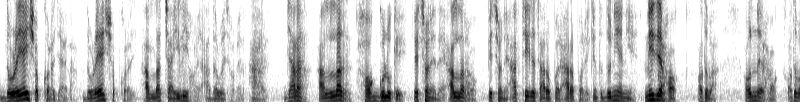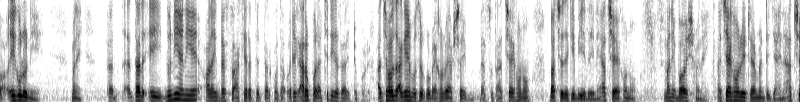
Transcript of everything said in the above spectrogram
দৌড়াইয়াই সব করা যায় না। দৌড়াইয়াই সব করা যায়। আল্লাহ চাইলেই হয় আদারওয়াইজ হবে না। আর যারা আল্লাহর হকগুলোকে পেছনে দেয়, আল্লাহর হক পেছনে, আর ঠিক আছে, আরও পরে আরও পরে, কিন্তু দুনিয়া নিয়ে নিজের হক অথবা অন্যের হক অথবা এগুলো নিয়ে মানে তার এই দুনিয়া নিয়ে অনেক ব্যস্ত, আখেরাতের তার কথা। ওটাকে আরও পরে আচ্ছা ঠিক আছে আর একটু পরে আচ্ছা হয়তো আগামী বছর করব। এখন ব্যবসায় ব্যস্ততা। আচ্ছা এখনও বাচ্চাদেরকে বিয়ে দেয় আচ্ছা এখনও মানে বয়স হয় নাই। আচ্ছা এখন রিটায়ারমেন্টে যায় না। আচ্ছা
